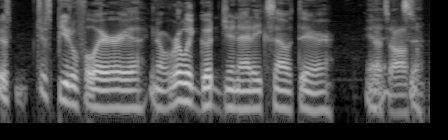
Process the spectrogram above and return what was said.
just just beautiful area. You know, really good genetics out there. Yeah, That's it's, uh, awesome.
